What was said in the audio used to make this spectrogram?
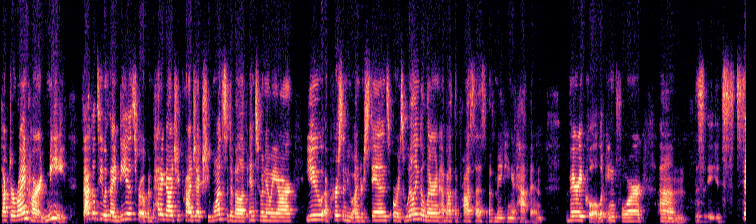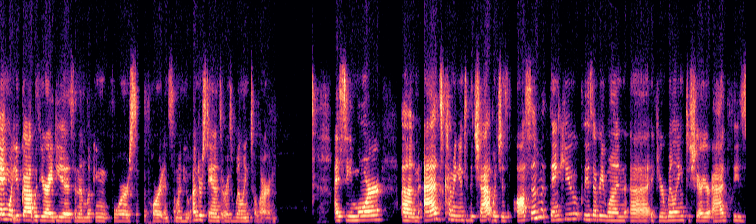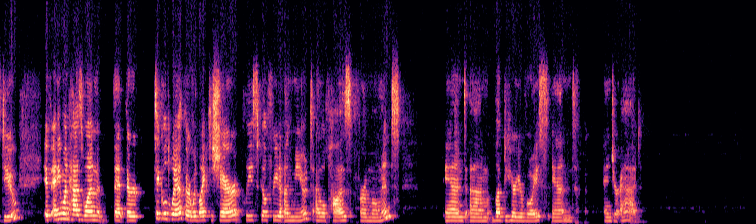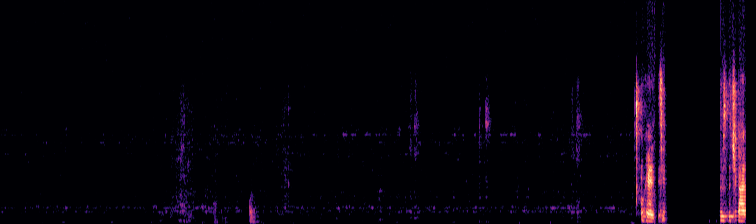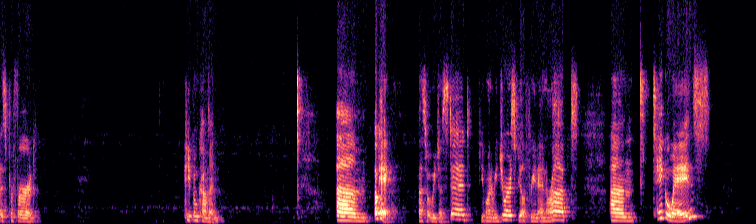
Dr. Reinhard, me, faculty with ideas for open pedagogy projects she wants to develop into an OER, you, a person who understands or is willing to learn about the process of making it happen. Very cool, looking for, um, it's saying what you've got with your ideas and then looking for support and someone who understands or is willing to learn. I see more um, ads coming into the chat, which is awesome. Thank you. Please, everyone, uh, if you're willing to share your ad, please do. If anyone has one that they're tickled with or would like to share, please feel free to unmute. I will pause for a moment and um, love to hear your voice and, and your ad. Okay, here's the chat is preferred. Keep them coming. Um, okay, that's what we just did. If you want to read yours, feel free to interrupt. Um, takeaways.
